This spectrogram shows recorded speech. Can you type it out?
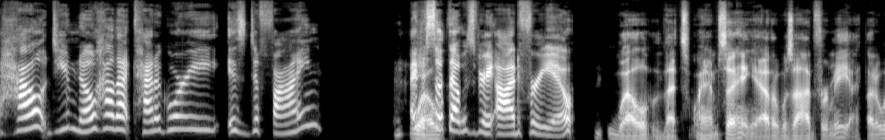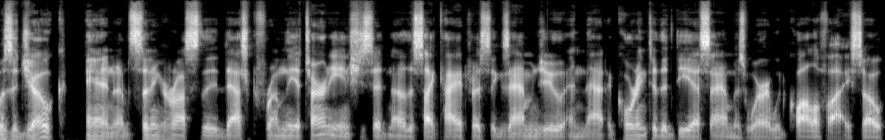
how do you know how that category is defined i just thought that was very odd for you well, that's why I'm saying, yeah, that was odd for me. I thought it was a joke. And I'm sitting across the desk from the attorney, and she said, No, the psychiatrist examined you, and that, according to the DSM, is where I would qualify. So,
